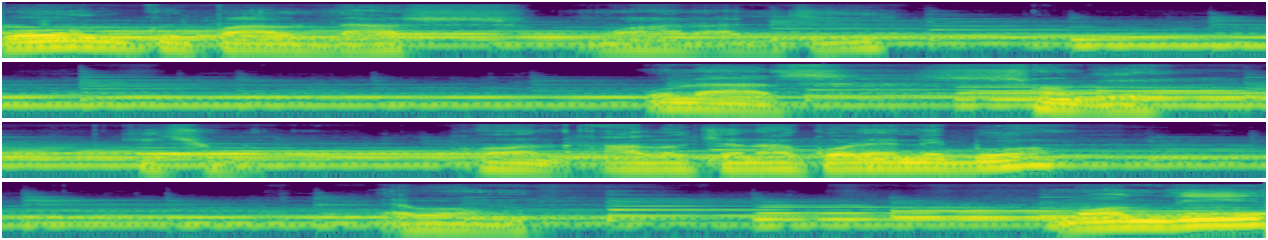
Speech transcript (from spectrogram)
গৌর গোপাল দাস মহারাজজি। ওনার সঙ্গে কিছুক্ষণ আলোচনা করে নেব এবং মন্দির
